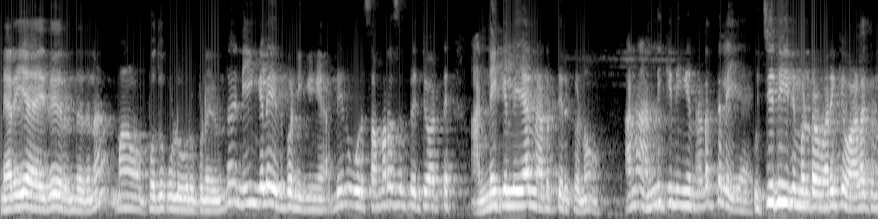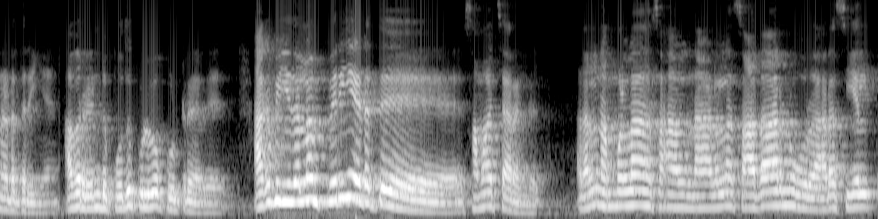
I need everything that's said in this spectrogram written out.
நிறைய இது இருந்ததுன்னா மா பொதுக்குழு உறுப்பினர் இருந்தால் நீங்களே இது பண்ணிக்கோங்க அப்படின்னு ஒரு சமரச பேச்சுவார்த்தை அன்னைக்கு இல்லையா நடத்திருக்கணும். ஆனால் அன்னைக்கு நீங்கள் நடத்தலையே. உச்சநீதிமன்றம் வரைக்கும் வழக்கு நடத்துறீங்க. அவர் ரெண்டு பொதுக்குழுவை கூட்டுறாரு. ஆகவே இதெல்லாம் பெரிய இடத்து சமாச்சாரங்கள். அதனால் நம்மெல்லாம் சா நாளெல்லாம் சாதாரண ஒரு அரசியல்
